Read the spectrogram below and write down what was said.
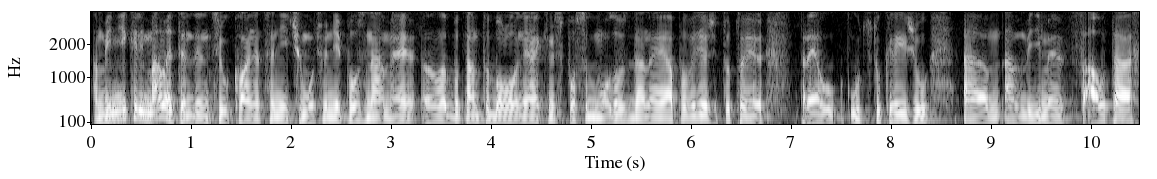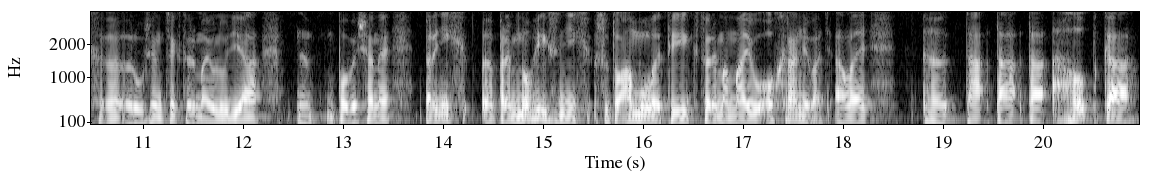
A my niekedy máme tendenciu kláňať sa niečomu, čo nepoznáme, lebo tam to bolo nejakým spôsobom odovzdané a povedia, že toto je prejav úctu krížu. A, a vidíme v autách e, rúžence, ktoré majú ľudia povešané. Pre, nich, pre mnohých z nich sú to amulety, ktoré ma majú ochraňovať, ale tá, tá, tá hĺbka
